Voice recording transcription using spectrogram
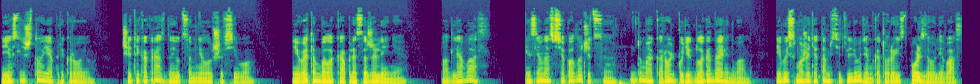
«Если что, я прикрою. Щиты как раз даются мне лучше всего». И в этом была капля сожаления. «А для вас? Если у нас все получится, думаю, король будет благодарен вам, и вы сможете отомстить людям, которые использовали вас».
